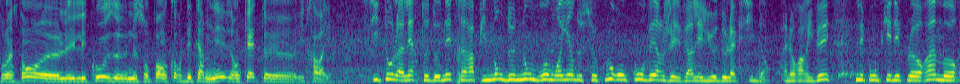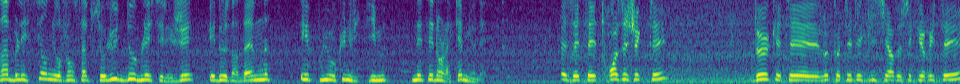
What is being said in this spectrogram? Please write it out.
Pour l'instant, euh, les, causes ne sont pas encore déterminées. L'enquête y travaille. Sitôt l'alerte donnée, très rapidement, de nombreux moyens de secours ont convergé vers les lieux de l'accident. À leur arrivée, les pompiers déplorent un mort, un blessé en urgence absolue, deux blessés légers et deux indemnes. Et plus aucune victime n'était dans la camionnette. Ils étaient trois éjectés, deux qui étaient de l'autre côté des glissières de sécurité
